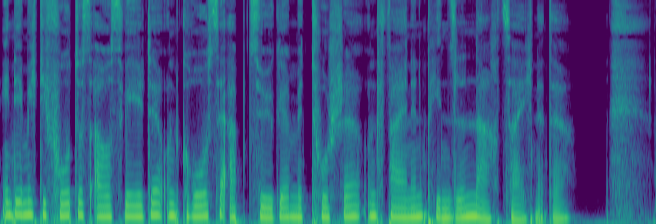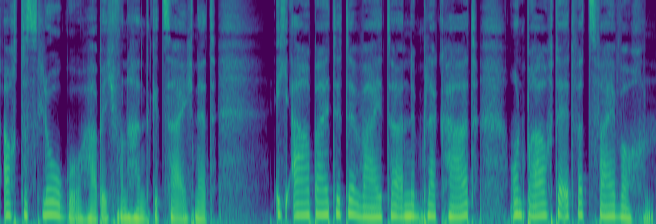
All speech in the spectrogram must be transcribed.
indem ich die Fotos auswählte und große Abzüge mit Tusche und feinen Pinseln nachzeichnete. Auch das Logo habe ich von Hand gezeichnet. Ich arbeitete weiter an dem Plakat und brauchte etwa zwei Wochen.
